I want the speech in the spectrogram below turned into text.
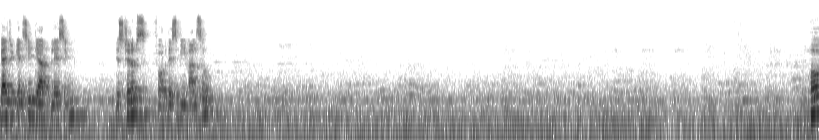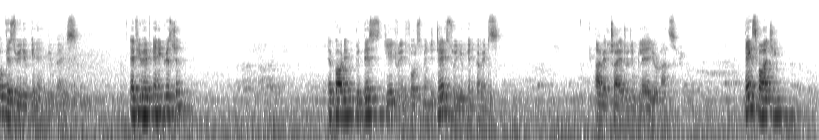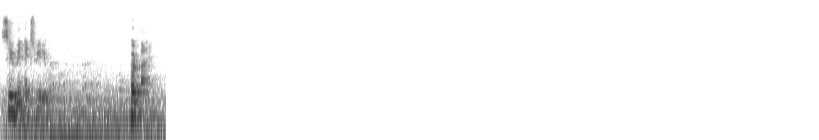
Guys, you can see they are placing the stirrups for this beam also hope this video can help you guys. If you have any question according to this steel reinforcement details so you can comments I will try to reply your answer. Thanks for watching. See you in next video. Goodbye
